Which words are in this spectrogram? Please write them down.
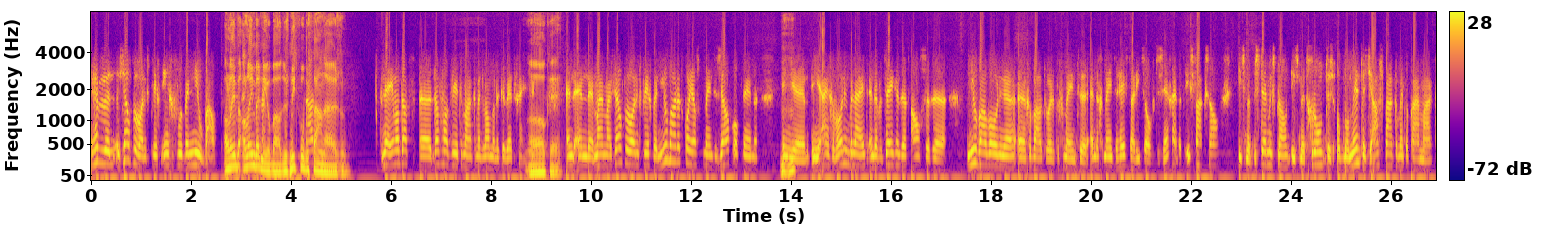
hebben we een zelfbewoningsplicht ingevoerd bij nieuwbouw. Alleen, bij- alleen bij nieuwbouw, dus niet voor bestaande huizen? Nee, want dat, uh, dat had weer te maken met landelijke wetgeving. Oh, Oké. En, en, uh, maar, maar zelfbewoningsplicht bij nieuwbouw, dat kon je als gemeente zelf opnemen in, Mhm. je, in je eigen woningbeleid. En dat betekent dat als er uh, nieuwbouwwoningen gebouwd worden, de gemeente, en de gemeente heeft daar iets over te zeggen, en dat is vaak zo, iets met bestemmingsplan, iets met grond. Dus op het moment dat je afspraken met elkaar maakt,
